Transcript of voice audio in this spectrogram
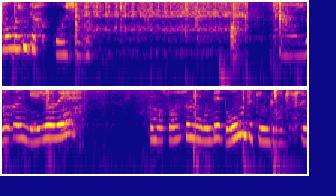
너무 힘들어. 오이씨, 뭐. 자, 이거는 예전에 한번 썼었는 건데 너무 느낌 좋아졌어요.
